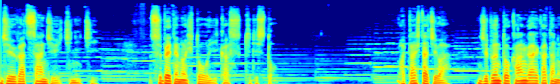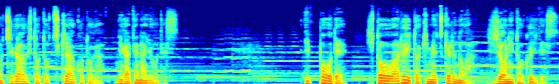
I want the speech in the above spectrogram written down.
10月31日、すべての人を生かすキリスト。私たちは自分と考え方の違う人と付き合うことが苦手なようです。一方で人を悪いと決めつけるのは非常に得意です。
